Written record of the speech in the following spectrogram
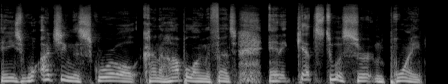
and he's watching the squirrel kind of hop along the fence, and it gets to a certain point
